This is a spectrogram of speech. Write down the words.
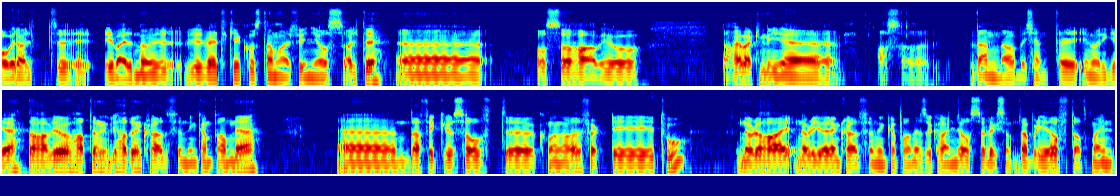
overalt i verden, og vi, vet ikke hvordan de har funnet oss alltid. Eh, og så har vi jo Det har jo vært mye altså, venner og bekjente i Norge. Da har Vi jo hatt en, en crowdfunding-kampanje. Eh, da fikk vi jo solgt eh, hvor mange var det? 42. Når du, har, når du gjør en crowdfunding-kampanje, så kan du også liksom, da blir det ofte at man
